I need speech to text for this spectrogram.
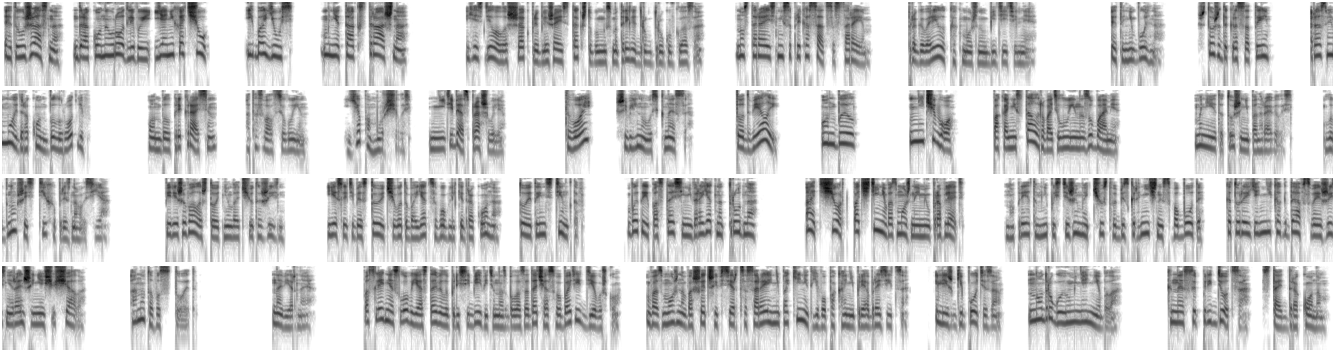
«Это ужасно! Драконы уродливые, я не хочу! И боюсь! Мне так страшно!» Я сделала шаг, приближаясь так, чтобы мы смотрели друг другу в глаза, но стараясь не соприкасаться с Сареем. Проговорила как можно убедительнее. «Это не больно. Что же до красоты? Разве мой дракон был уродлив?» «Он был прекрасен», — отозвался Луин. Я поморщилась. «Не тебя спрашивали». «Твой?» — шевельнулась Кнесса. «Тот белый? Он был...» «Ничего», пока не стал рвать Луина зубами. Мне это тоже не понравилось. Улыбнувшись, тихо призналась я. Переживала, что отняла чью-то жизнь. Если тебе стоит чего-то бояться в облике дракона, то это инстинктов. В этой ипостаси невероятно трудно... А, черт, почти невозможно ими управлять. Но при этом непостижимое чувство безграничной свободы, которое я никогда в своей жизни раньше не ощущала. Оно того стоит. Наверное. Последнее слово я оставила при себе, ведь у нас была задача освободить девушку. Возможно, вошедший в сердце Сарея не покинет его, пока не преобразится. Лишь гипотеза. Но другой у меня не было. Кнессе придется стать драконом.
